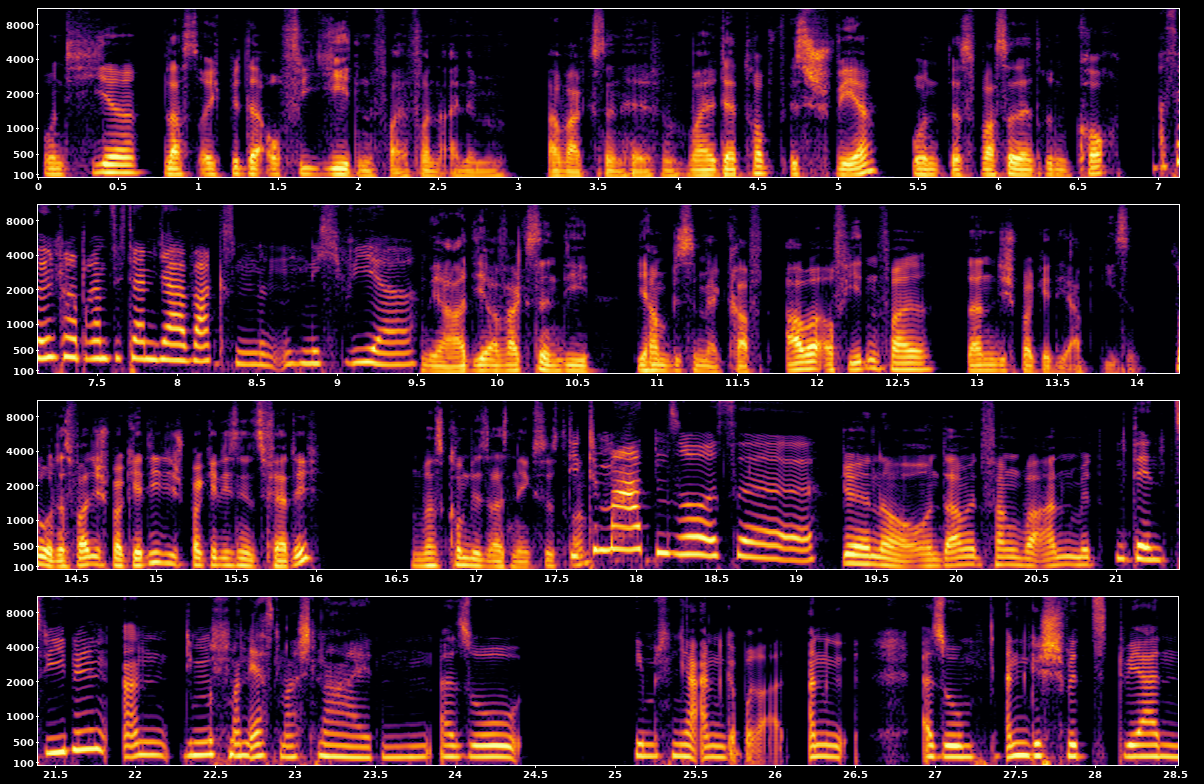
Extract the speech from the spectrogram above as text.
Und hier lasst euch bitte auf jeden Fall von einem Erwachsenen helfen, weil der Topf ist schwer und das Wasser da drin kocht. Auf jeden Fall brennt sich dann die Erwachsenen nicht wir. Ja, die Erwachsenen, die, die haben ein bisschen mehr Kraft. Aber auf jeden Fall dann die Spaghetti abgießen. So, das war die Spaghetti. Die Spaghetti sind jetzt fertig. Und was kommt jetzt als nächstes Die dran? Tomatensauce. Genau. Und damit fangen wir an mit, Mit den Zwiebeln, an, die muss man erstmal schneiden. Also, die müssen ja angebraten, ange, also angeschwitzt werden.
